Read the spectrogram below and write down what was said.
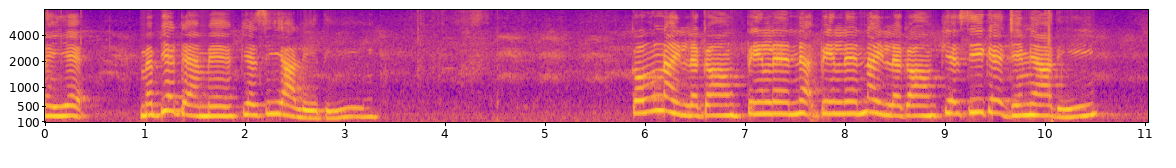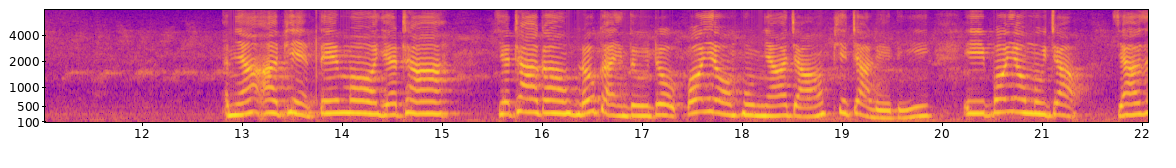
လျက်မပြတ်တမ်းပဲပျက်စီးရလေသည် ကုန်း၌၎င်းပင်လယ်၌ပင်လယ်၌၎င်းပျက်စီးခဲ့ခြင်းများသည်အများအားဖြင့်သင်္မောယထာယထာကောင်လောက်ကင်သူတို့ပေါ်ယောမှုများကြောင့်ဖြစ်ကြလေသည်ဤပေါ်ယောမှုကြောင့်ရာဇ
